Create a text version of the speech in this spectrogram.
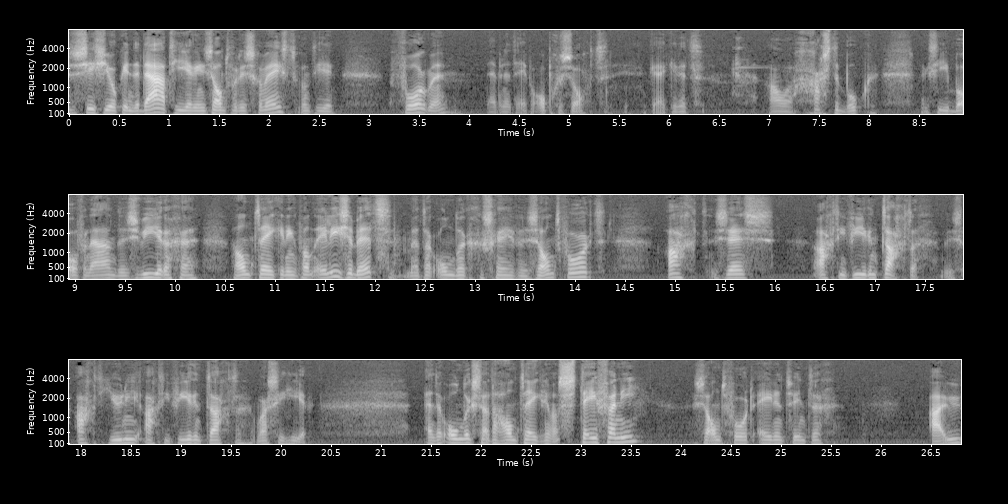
Sisi ook inderdaad hier in Zandvoort is geweest. Want hier voor me, we hebben het even opgezocht, kijk in het oude gastenboek. Ik zie hier bovenaan de zwierige handtekening van Elisabeth. Met daaronder geschreven Zandvoort 8, 6, 1884. Dus 8 juni 1884 was ze hier. En daaronder staat de handtekening van Stefanie. Zandvoort 21 AU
